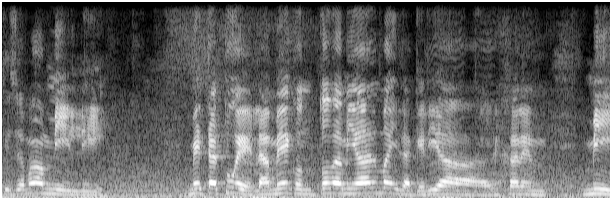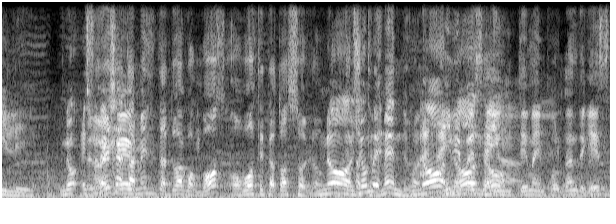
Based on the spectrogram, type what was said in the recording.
que se llamaba Mili. Me tatué, la amé con toda mi alma y la quería dejar en Mili. No, es ¿Pero una ella que- también se tatúa con vos o vos te tatúas solo? No, Porque esto yo es me- tremendo igual. no, a mí me parece que hay no. un tema importante que es,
